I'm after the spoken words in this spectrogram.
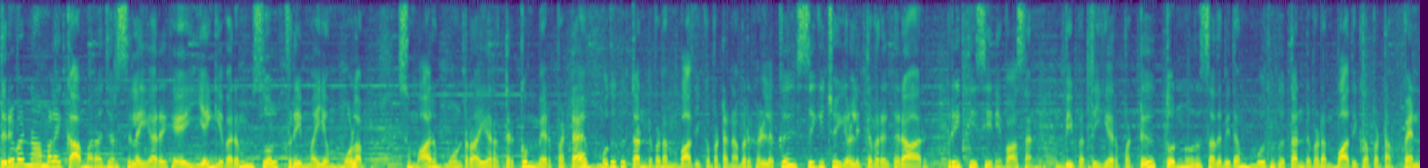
திருவண்ணாமலை காமராஜர் சிலை அருகே இயங்கி வரும் சோல் ஃப்ரீ மையம் மூலம் சுமார் மூன்றாயிரத்திற்கும் மேற்பட்ட முதுகு தண்டுவடம் பாதிக்கப்பட்ட நபர்களுக்கு சிகிச்சை அளித்து வருகிறார் பிரீத்தி சீனிவாசன். விபத்து ஏற்பட்டு தொண்ணூறு சதவீதம் முதுகு தண்டுவடம் பாதிக்கப்பட்ட பெண்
